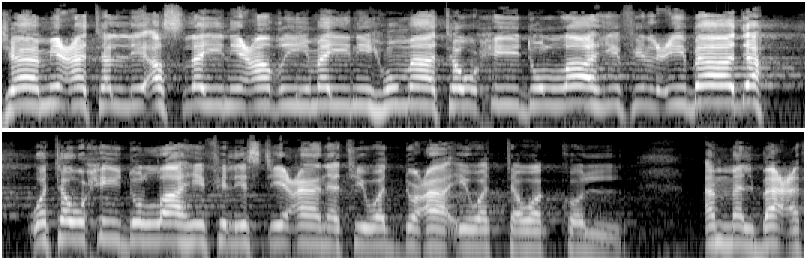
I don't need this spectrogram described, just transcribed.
جامعة لأصلين عظيمين هما توحيد الله في العبادة وتوحيد الله في الاستعانة والدعاء والتوكل. أما البعث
